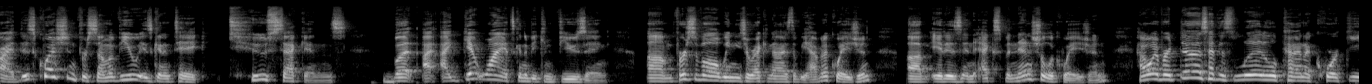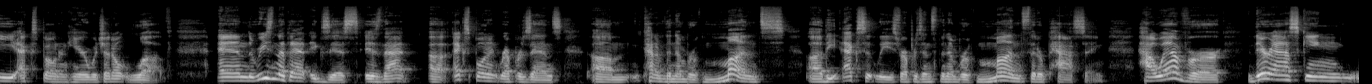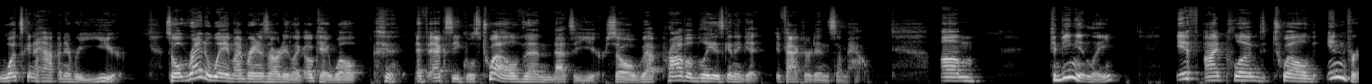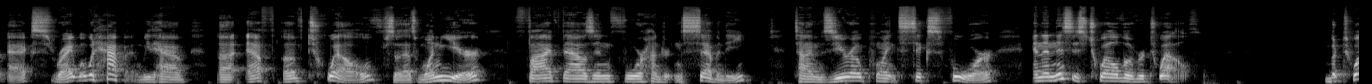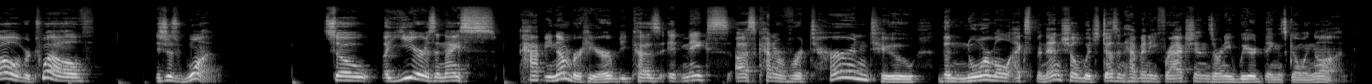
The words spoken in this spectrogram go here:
All right, this question for some of you is going to take two seconds, but I, I get why it's going to be confusing. Um, first of all, we need to recognize that we have an equation. Um, it is an exponential equation. However, it does have this little kind of quirky exponent here, which I don't love. And the reason that that exists is that uh, exponent represents um, kind of the number of months, uh, the x at least represents the number of months that are passing. However, they're asking what's going to happen every year. So right away, my brain is already like, okay, well, if x equals 12, then that's a year. So that probably is going to get factored in somehow. Um, conveniently, if I plugged 12 in for x, right, what would happen? We'd have uh, f of 12, so that's one year, 5,470 times 0.64, and then this is 12 over 12. But 12 over 12 is just 1. So a year is a nice happy number here because it makes us kind of return to the normal exponential, which doesn't have any fractions or any weird things going on.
